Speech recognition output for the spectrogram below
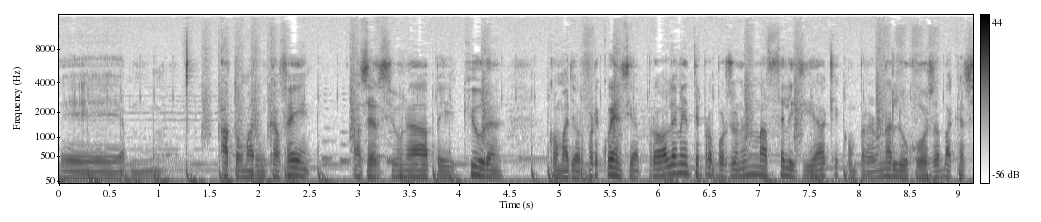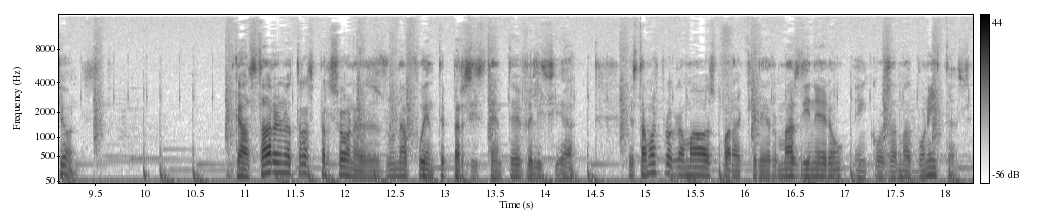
eh, a tomar un café, hacerse una pedicura con mayor frecuencia probablemente proporcionen más felicidad que comprar unas lujosas vacaciones. Gastar en otras personas es una fuente persistente de felicidad. Estamos programados para querer más dinero en cosas más bonitas,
